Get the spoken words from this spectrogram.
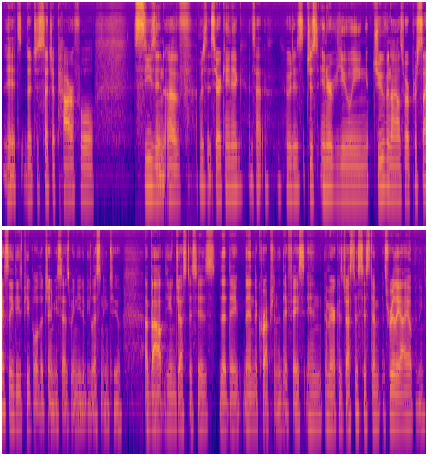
It's just such a powerful season of what is it sarah koenig? Is that who it is? Just interviewing juveniles who are precisely these people that jimmy says we need to be listening to about the injustices that they and the corruption that they face in america's justice system. It's really eye-opening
